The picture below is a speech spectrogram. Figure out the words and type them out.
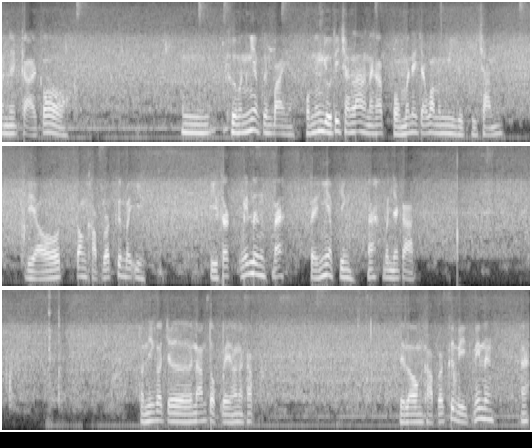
บรรยากาศก็มันคือมันเงียบเกินไป ผมยังอยู่ที่ชั้นล่างนะครับ ผมไม่แน่ใจว่ามันมีอยู่กี่ชั้น เดี๋ยวต้องขับรถขึ้นไปอีก อีกสักนิดนึงนะ แต่เงียบจริงนะบรรยากาศ ตอนนี้ก็เจอน้ำตกเลยแล้วนะครับ เดี๋ยวลองขับรถขึ้นอีกนิดนึงนะ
